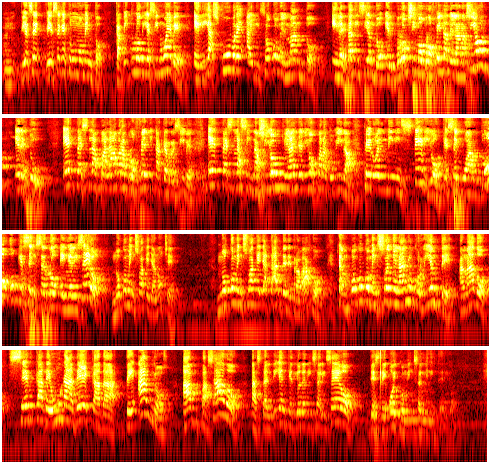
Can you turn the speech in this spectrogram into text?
Mm, piense, piense en esto un momento. Capítulo 19. Elías cubre a Eliseo con el manto y le está diciendo, el próximo profeta de la nación eres tú. Esta es la palabra profética que recibe. Esta es la asignación que hay de Dios para tu vida. Pero el ministerio que se guardó o que se encerró en Eliseo no comenzó aquella noche no comenzó aquella tarde de trabajo, tampoco comenzó en el año corriente. Amado, cerca de una década de años han pasado hasta el día en que Dios le dice a Eliseo, desde hoy comienza el ministerio.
